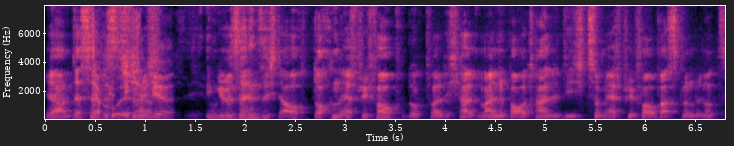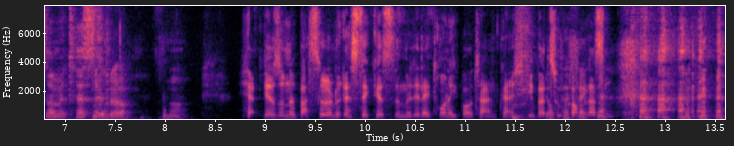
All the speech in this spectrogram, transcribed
Ja, und deshalb ja, cool. ist es für in gewisser Hinsicht auch doch ein FPV-Produkt, weil ich halt meine Bauteile, die ich zum FPV-Basteln benutze, damit teste. Ja, klar. Ja. Ich habe hier so eine Bastel- und Restekiste mit Elektronikbauteilen. Kann ich die mal jo, zukommen perfekt, lassen? Ne?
